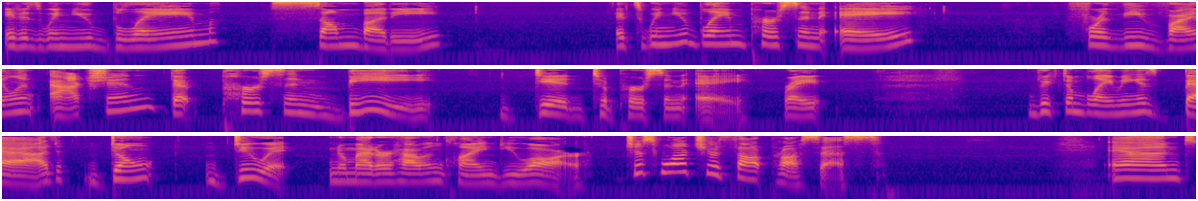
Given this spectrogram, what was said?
It is when you blame somebody, it's when you blame person A for the violent action that person B did to person A, right? Victim blaming is bad. Don't do it, no matter how inclined you are. Just watch your thought process. And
